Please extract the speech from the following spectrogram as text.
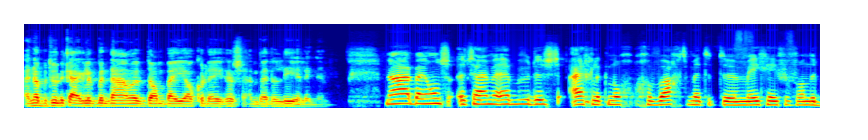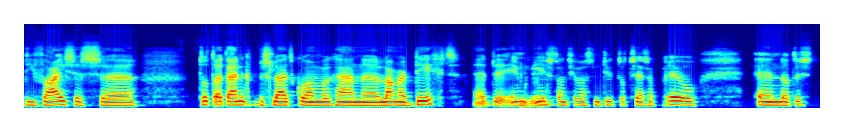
En dat bedoel ik eigenlijk met name dan bij jouw collega's en bij de leerlingen. Nou, bij ons zijn we, hebben we dus eigenlijk nog gewacht met het uh, meegeven van de devices. Uh, tot uiteindelijk het besluit kwam, we gaan uh, langer dicht. de, in mm eerste instantie was het natuurlijk tot 6 april. En dat is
